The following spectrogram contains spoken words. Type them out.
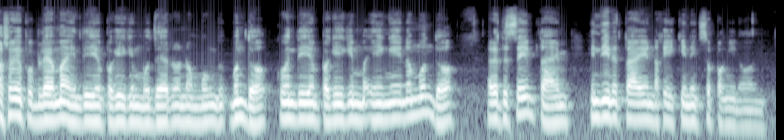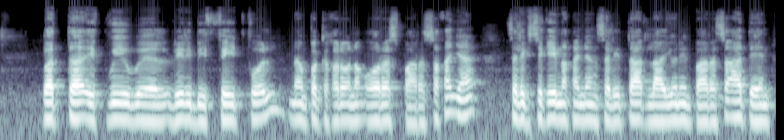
Actually, yung problema hindi yung pagiging moderno ng mundo, kundi yung pagiging maingay ng mundo at at the same time, hindi na tayo nakikinig sa Panginoon. But uh, if we will really be faithful ng pagkakaroon ng oras para sa Kanya, saliksikin ng Kanyang salita at layunin para sa atin,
